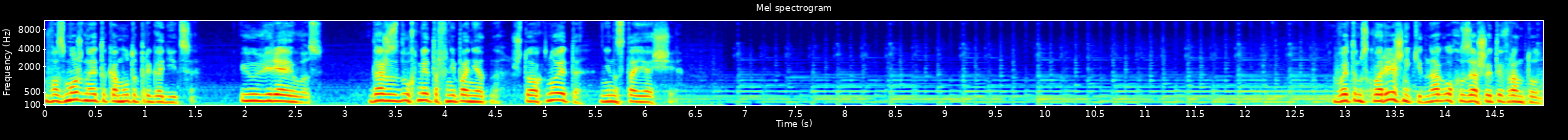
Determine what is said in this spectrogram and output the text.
Возможно, это кому-то пригодится. И уверяю вас, даже с двух метров непонятно, что окно это не настоящее. В этом скворечнике наглухо зашитый фронтон,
